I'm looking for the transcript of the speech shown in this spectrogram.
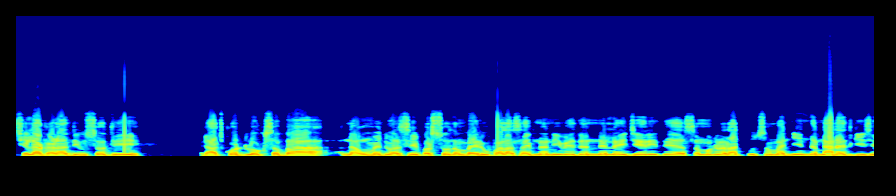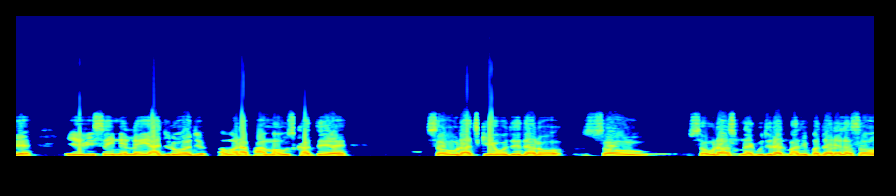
છેલ્લા ઘણા દિવસોથી રાજકોટ લોકસભાના ઉમેદવાર શ્રી પરસોત્તમભાઈ રૂપાલા સાહેબના નિવેદનને લઈ જે રીતે સમગ્ર રાજપૂત સમાજની અંદર નારાજગી છે, એ વિષયને લઈ આજ રોજ અમારા ફાર્મ હાઉસ ખાતે સૌ રાજકીય હોદ્દેદારો, સૌ સૌરાષ્ટ્રના ગુજરાતમાંથી પધારેલા સૌ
